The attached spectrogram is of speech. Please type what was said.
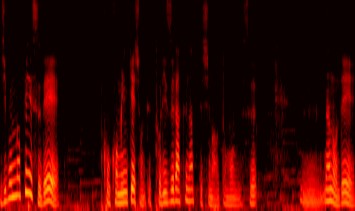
自分のペースでこうコミュニケーションって取りづらくなってしまうと思うんです。なので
